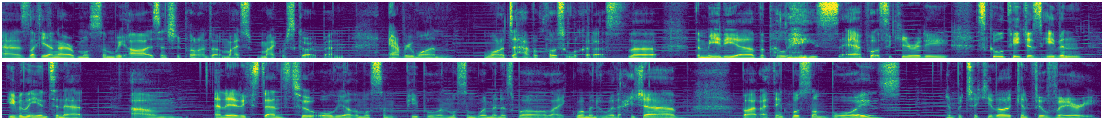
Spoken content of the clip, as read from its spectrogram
As like a young Arab Muslim, we are essentially put under a microscope, and everyone wanted to have a closer look at us. The the media, the police, airport security, school teachers, even even the internet. Um, and it extends to all the other Muslim people and Muslim women as well, like women who wear the hijab, but I think Muslim boys in particular can feel very,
